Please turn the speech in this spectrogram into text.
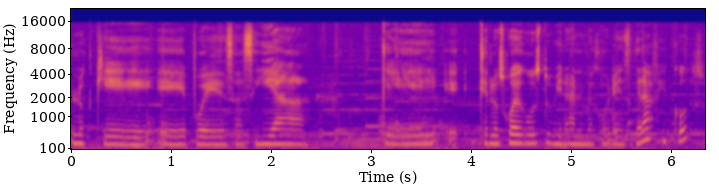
lo que eh, pues hacía que, eh, que los juegos tuvieran mejores gráficos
